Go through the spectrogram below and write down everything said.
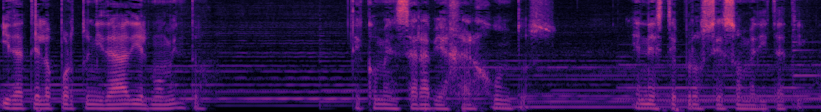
y date la oportunidad y el momento de comenzar a viajar juntos en este proceso meditativo.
